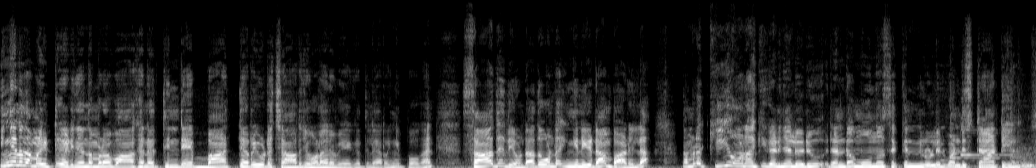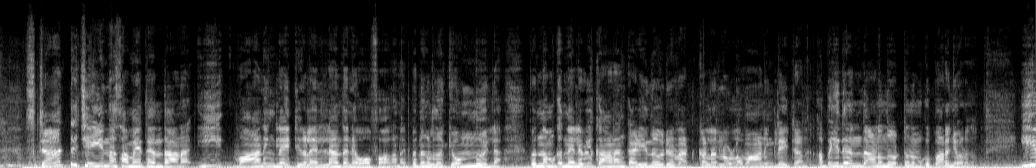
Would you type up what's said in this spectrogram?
ഇങ്ങനെ നമ്മൾ ഇട്ട് കഴിഞ്ഞാൽ നമ്മുടെ വാഹനത്തിന്റെ ബാറ്ററിയുടെ ചാർജ് വളരെ വേഗത്തിൽ ഇറങ്ങിപ്പോകാൻ സാധ്യതയുണ്ട്. അതുകൊണ്ട് ഇങ്ങനെ ഇടാൻ പാടില്ല. നമ്മൾ കീ ഓൺ ആക്കി കഴിഞ്ഞാൽ ഒരു രണ്ടോ മൂന്നോ സെക്കൻഡിനുള്ളിൽ വണ്ടി സ്റ്റാർട്ട് ചെയ്യണം. സ്റ്റാർട്ട് ചെയ്യുന്ന സമയത്ത് എന്താണ്? ഈ വാർണിംഗ് ലൈറ്റുകളെല്ലാം തന്നെ ഓഫ് ആകണം. ഇപ്പം നിങ്ങൾ നോക്കി ഒന്നുമില്ല. ഇപ്പം നമുക്ക് നിലവിൽ കാണാൻ കഴിയുന്ന ഒരു റെഡ് കളറിലുള്ള വാണിംഗ് ലൈറ്റാണ് അപ്പോൾ ഇത് എന്താണെന്ന് തൊട്ട് നമുക്ക് പറഞ്ഞു തുടങ്ങാം. ഈ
